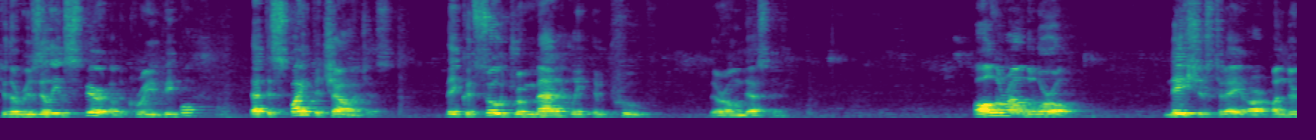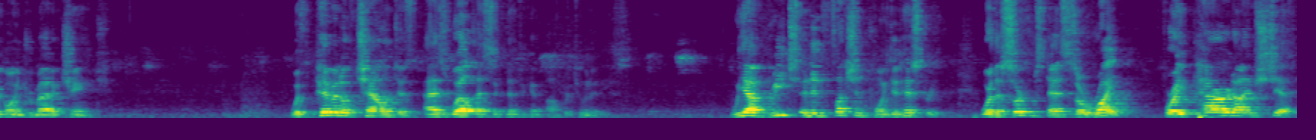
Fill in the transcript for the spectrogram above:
to the resilient spirit of the Korean people that despite the challenges, they could so dramatically improve their own destiny. All around the world, nations today are undergoing dramatic change with pivotal challenges as well as significant opportunities. We have reached an inflection point in history where the circumstances are ripe for a paradigm shift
